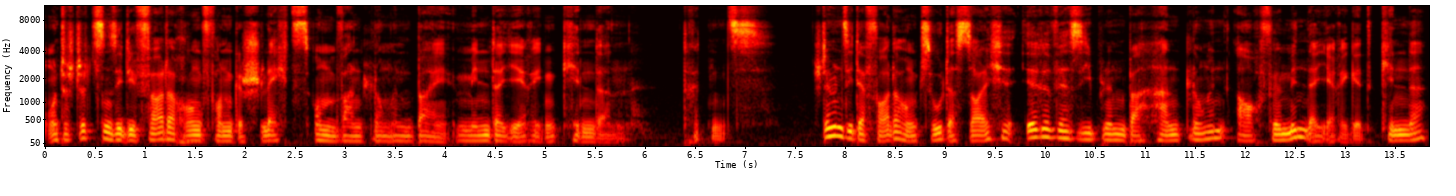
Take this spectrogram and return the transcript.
unterstützen Sie die Förderung von Geschlechtsumwandlungen bei minderjährigen Kindern? Drittens, stimmen Sie der Forderung zu, dass solche irreversiblen Behandlungen auch für minderjährige Kinder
